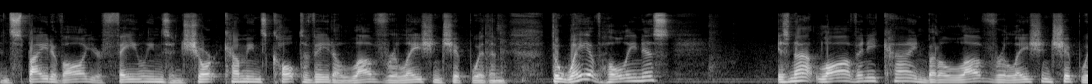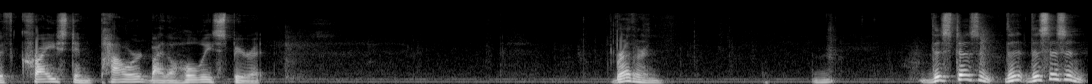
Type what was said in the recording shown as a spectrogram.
in spite of all your failings and shortcomings, cultivate a love relationship with Him. The way of holiness is not law of any kind, but a love relationship with Christ empowered by the Holy Spirit. Brethren, this doesn't this isn't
